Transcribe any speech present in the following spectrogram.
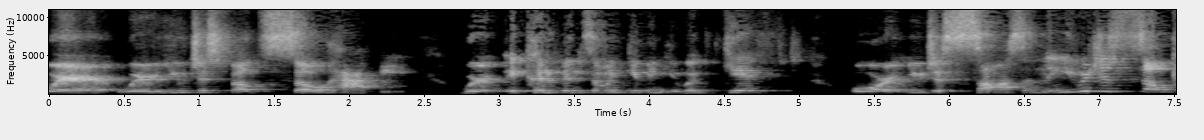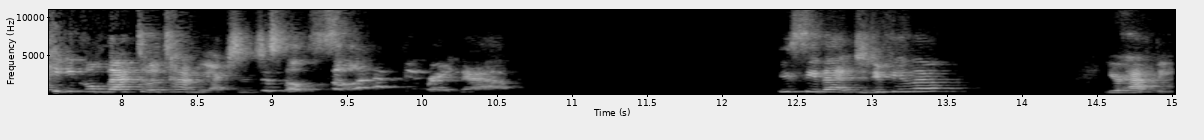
where where you just felt so happy where it could have been someone giving you a gift or you just saw something. You were just so can you go back to a time you actually just felt so happy right now? You see that? Did you feel that? You're happy.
